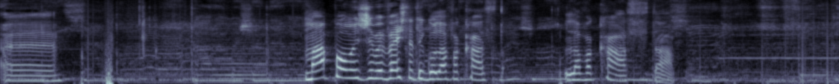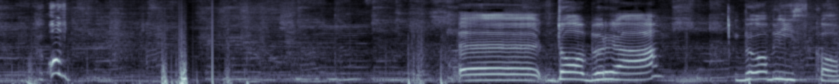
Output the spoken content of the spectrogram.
Eee... Ma pomysł, żeby wejść na tego lawakasta. Lawakasta. O! Eee, dobra. Było blisko.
